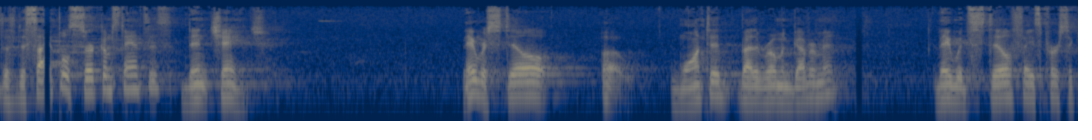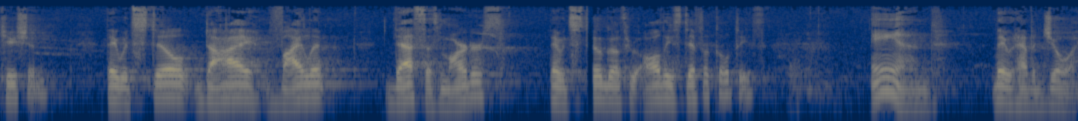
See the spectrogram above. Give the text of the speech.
The disciples' circumstances didn't change. They were still uh, wanted by the Roman government. They would still face persecution. They would still die violent deaths as martyrs. They would still go through all these difficulties. And they would have a joy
